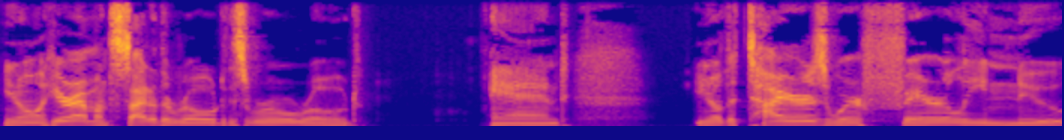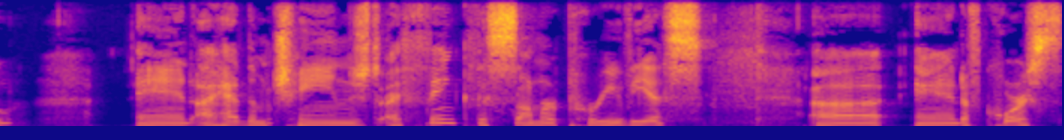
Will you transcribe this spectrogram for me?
you know, here I'm on the side of the road, this rural road. And, you know, the tires were fairly new and I had them changed, I think the summer previous. Uh, and of course,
